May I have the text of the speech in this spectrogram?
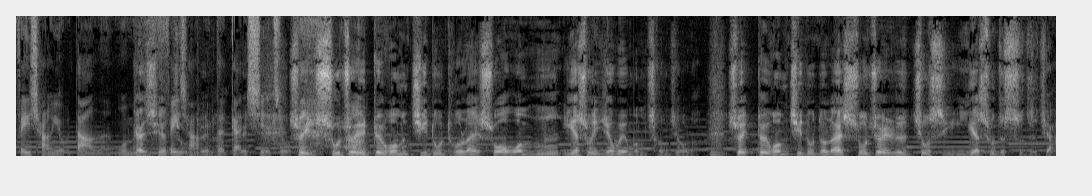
非常有大能，我们非常的感谢主。所以赎罪对我们基督徒来说，我们耶稣已经为我们成就了。所以对我们基督徒来，赎罪日就是耶稣的十字架，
